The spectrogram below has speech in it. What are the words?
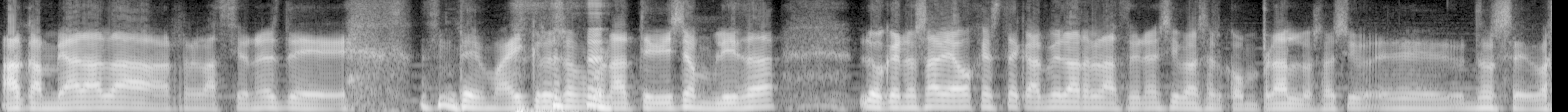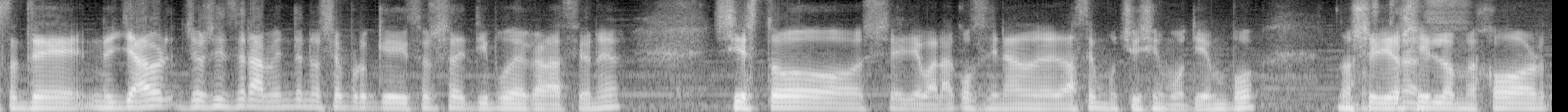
a cambiar a las relaciones de, de Microsoft con Activision Blizzard. Lo que no sabíamos que este cambio de las relaciones iba a ser comprarlos. Eh, no sé, bastante. yo sinceramente no sé por qué hizo ese tipo de declaraciones. Si esto se llevará cocinando desde hace muchísimo tiempo. No sé yo si lo mejor,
